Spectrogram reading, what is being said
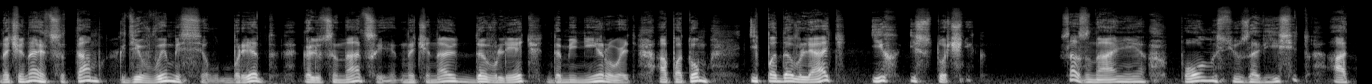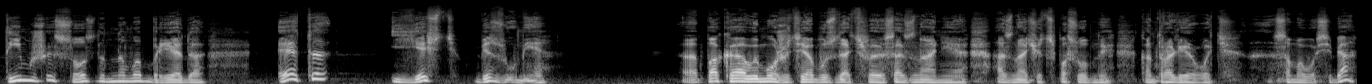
начинается там, где вымысел, бред, галлюцинации начинают давлеть, доминировать, а потом и подавлять их источник. Сознание полностью зависит от им же созданного бреда. Это и есть безумие. А пока вы можете обуздать свое сознание, а значит способны контролировать самого себя,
